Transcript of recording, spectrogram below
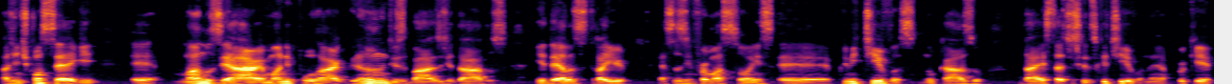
a gente consegue é, manusear, manipular grandes bases de dados e delas extrair essas informações é, primitivas, no caso da estatística descritiva, né? Porque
